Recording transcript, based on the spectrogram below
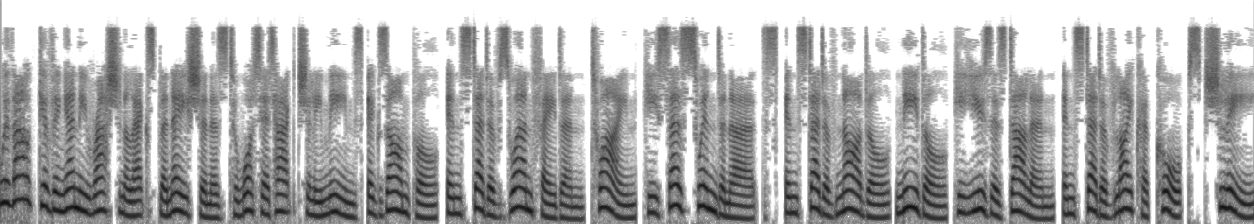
without giving any rational explanation as to what it actually means example, instead of Zwirnfaden twine, he says Swindenerz, instead of Nadel needle, he uses Dallen, instead of Leiche corpse Schlie.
